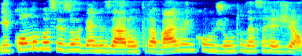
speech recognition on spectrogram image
e como vocês organizaram o trabalho em conjunto nessa região?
